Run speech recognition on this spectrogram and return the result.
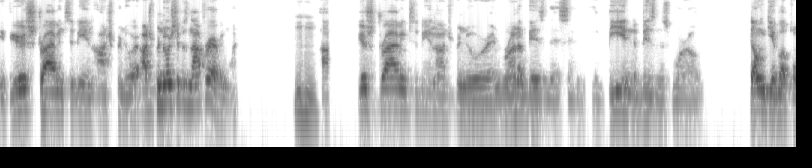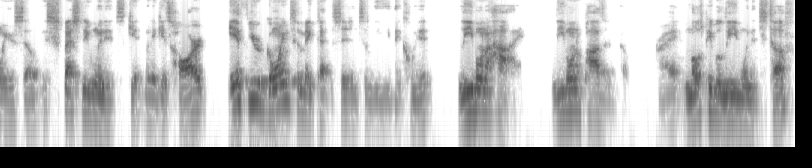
if you're striving to be an entrepreneur, entrepreneurship is not for everyone. Mhm. you're striving to be an entrepreneur and run a business and, and be in the business world, don't give up on yourself, especially when it's get when it gets hard. If you're going to make that decision to leave and quit, leave on a high, leave on a positive note, right? Most people leave when it's tough,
